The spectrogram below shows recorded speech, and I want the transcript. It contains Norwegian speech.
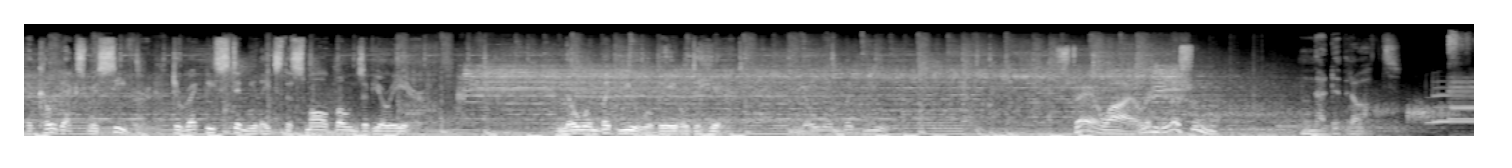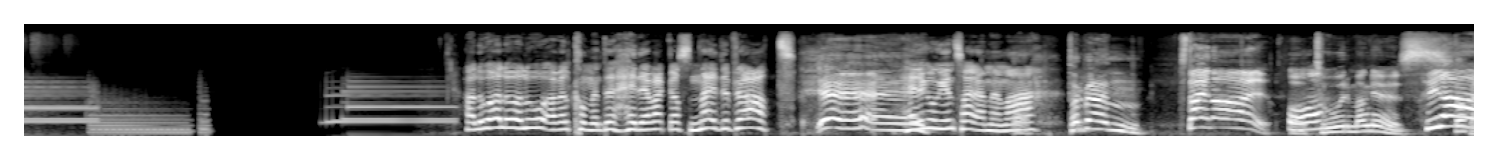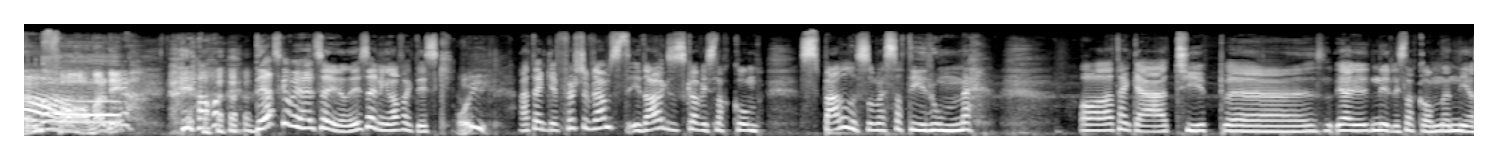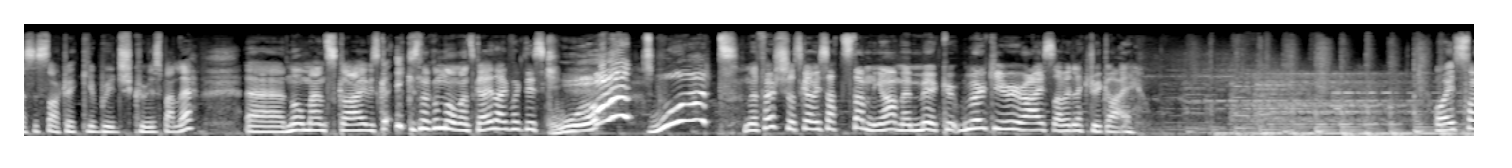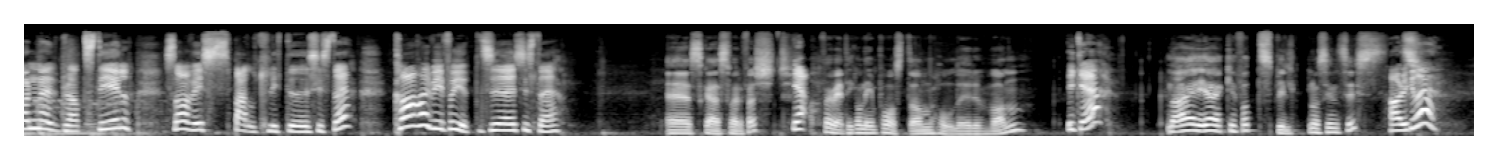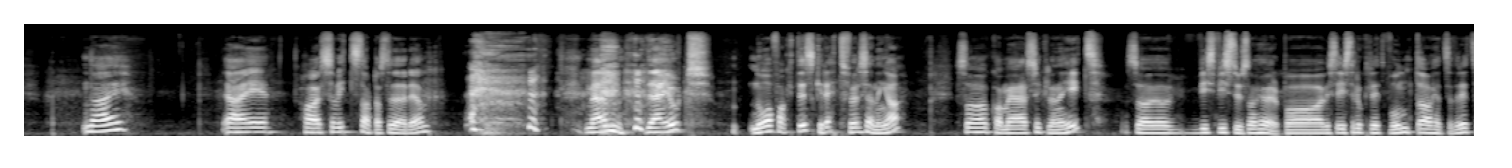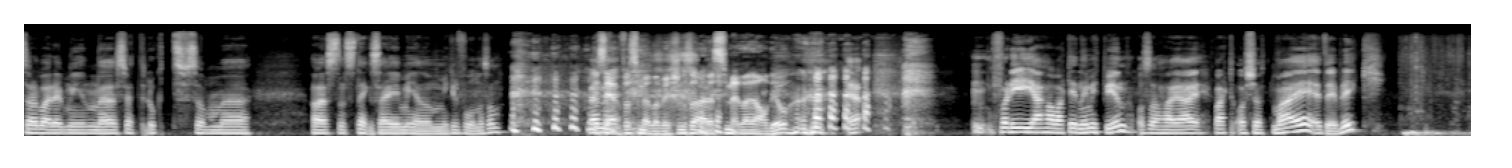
The Codex receiver directly stimulates the small bones of your ear. No one but you will be able to hear it. No one but you. Stay a while and listen. Nerdeprat. Hallo, hallo, hallo, og velkommen til herre ukas nerdeprat. Yeah! Denne gangen så har jeg med meg ah, Torben! Steinar! og Tor Magnus. Hurra! Hvem faen er det? Ja, det skal vi høre senere i sendinga, faktisk. Oi. Jeg tenker Først og fremst, i dag så skal vi snakke om spill som er satt i rommet. Og da tenker jeg typ uh, Vi har jo nylig snakka om den nyeste Star Trek Bridge Crew-spillet. Uh, no Man's Sky. Vi skal ikke snakke om No Man's Sky i dag, faktisk. What? What? Men først så skal vi sette stemninga med Mercury, Mercury Rise av Electric Eye. Og i sann nerdpratstil så har vi spilt litt i det siste. Hva har vi fordypet i det siste? Eh, skal jeg svare først? Ja. For jeg vet ikke om din påstand holder vann. Ikke? Nei, jeg har ikke fått spilt noe siden sist. Har du ikke det? Nei. Jeg har så vidt starta å studere igjen. Men det er gjort nå, faktisk, rett før sendinga, så kom jeg syklende hit. Så hvis, hvis du som hører på hvis, hvis det lukter litt vondt av headsetet ditt, så er det bare min uh, svettelukt som uh, har sn- sneket seg gjennom mikrofonen og sånn. Men, eh, Istedenfor Smell-O-Vision så er det Smell av radio. Fordi jeg har vært inne i Midtbyen, og så har jeg vært og kjøpt meg et øyeblikk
